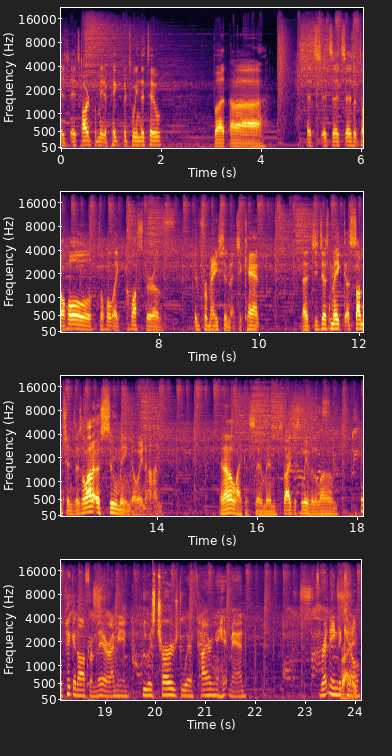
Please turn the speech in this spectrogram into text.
It's, it's hard for me to pick between the two, but uh, it's, it's it's it's a whole it's a whole like cluster of information that you can't that you just make assumptions. There's a lot of assuming going on, and I don't like assuming, so I just leave it alone. We'll pick it off from there. I mean, he was charged with hiring a hitman, threatening to Right. kill.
